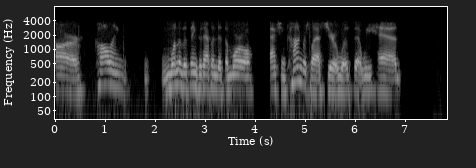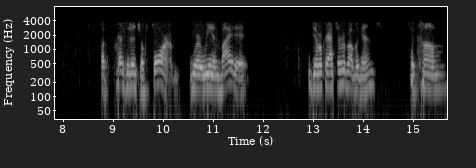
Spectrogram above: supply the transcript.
are calling one of the things that happened at the Moral Action Congress last year was that we had a presidential forum where we invited Democrats and Republicans to come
